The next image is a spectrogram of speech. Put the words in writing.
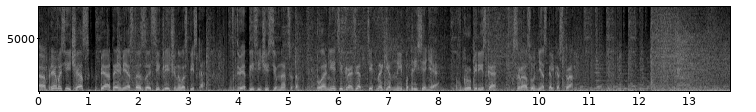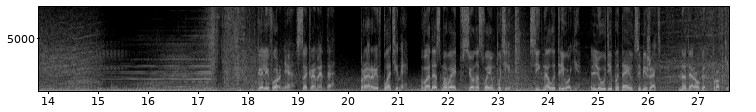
А прямо сейчас пятое место засекреченного списка. В 2017-м планете грозят техногенные потрясения. В группе риска сразу несколько стран. Калифорния, Сакраменто. Прорыв плотины. Вода смывает все на своем пути. Сигналы тревоги. Люди пытаются бежать. На дорогах пробки.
